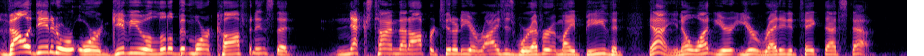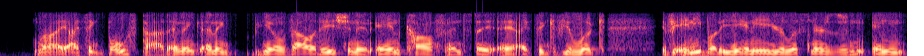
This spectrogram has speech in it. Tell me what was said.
validate it or, or give you a little bit more confidence that next time that opportunity arises, wherever it might be, that yeah, you know what, you're you're ready to take that step. Well, I, I think both, Pat. I think I think you know validation and, and confidence. I, I think if you look, if anybody, any of your listeners, and, and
